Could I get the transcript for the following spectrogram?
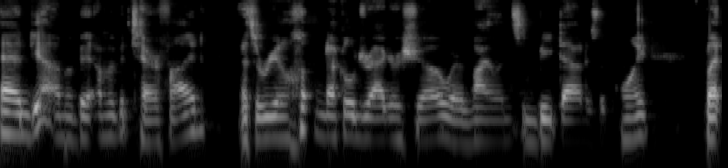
And yeah i'm a bit i'm a bit terrified. That's a real knuckle dragger show where violence and beatdown is the point. But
